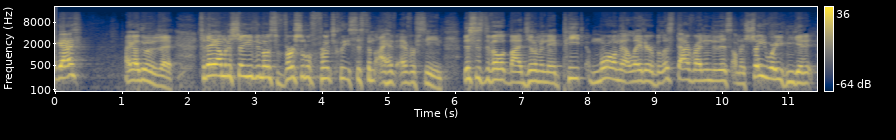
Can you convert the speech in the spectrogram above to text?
guys, how y'all doing today? Today I'm going to show you the most versatile French cleat system I have ever seen. This is developed by a gentleman named Pete. More on that later, but let's dive right into this. I'm going to show you where you can get it.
